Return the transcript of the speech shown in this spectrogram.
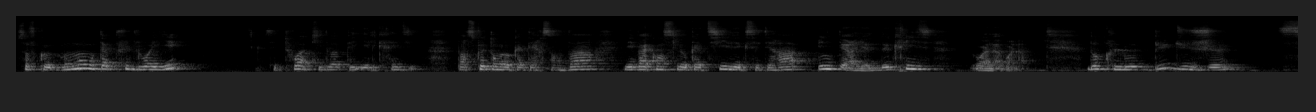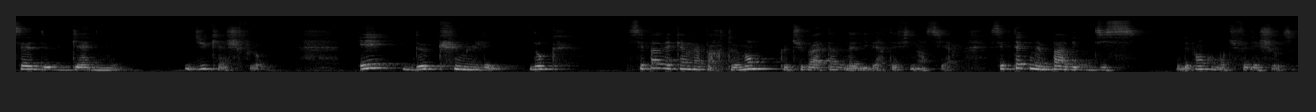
Sauf que le moment où tu n'as plus de loyer, c'est toi qui dois payer le crédit. Parce que ton locataire s'en va, les vacances locatives, etc. Une période de crise. Voilà, voilà. Donc le but du jeu, c'est de gagner du cash flow et de cumuler. Donc, c'est pas avec un appartement que tu vas atteindre la liberté financière. C'est peut-être même pas avec 10. Ça dépend comment tu fais les choses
